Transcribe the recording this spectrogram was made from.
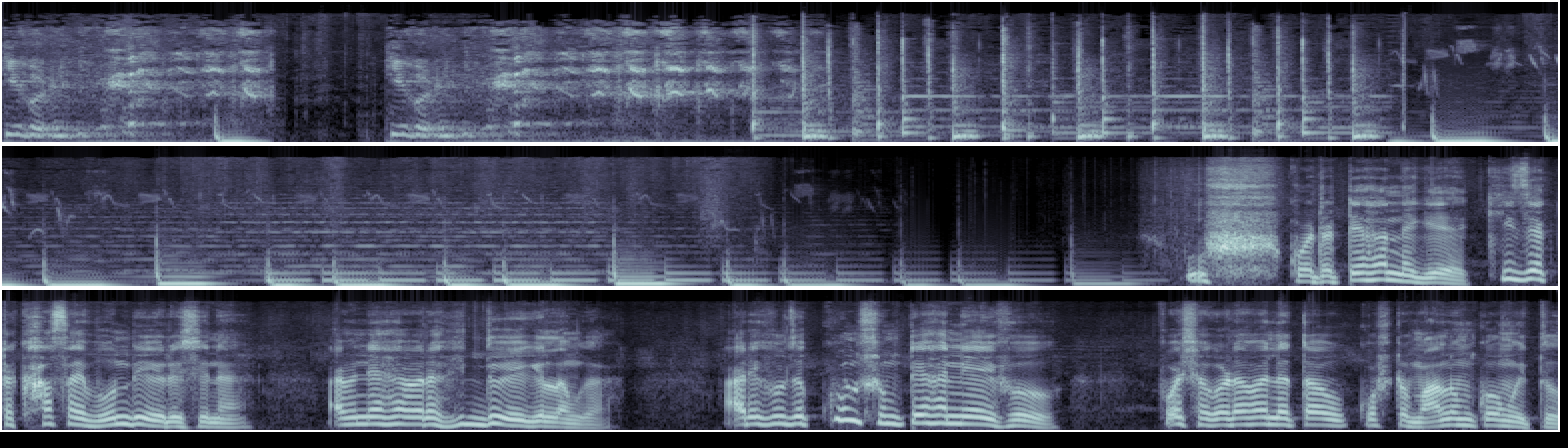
উফ কয়টা টেহা নেগে কি যে একটা খাসায় বন্দি হয়ে রয়েছি না। আমি না এবারে হিদ্দু হয়ে গেলাম গা। আর ইফুল যে কোন সুম টেহা নিয়ে আইফো পয়সা কটা পাইলে তাও কষ্ট মালুম কম হইতো।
